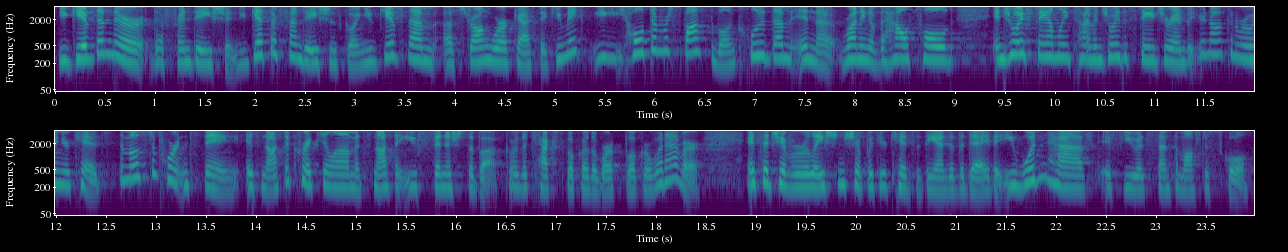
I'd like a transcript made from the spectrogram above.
You give them their, their foundation. You get their foundations going. You give them a strong work ethic. You make you hold them responsible. Include them in the running of the household. Enjoy family time. Enjoy the stage you're in. But you're not going to ruin your kids. The most important thing is not the curriculum. It's not that you finish the book or the textbook or the workbook or whatever. It's that you have a relationship with your kids at the end of the day that you wouldn't have if you had sent them off to school.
